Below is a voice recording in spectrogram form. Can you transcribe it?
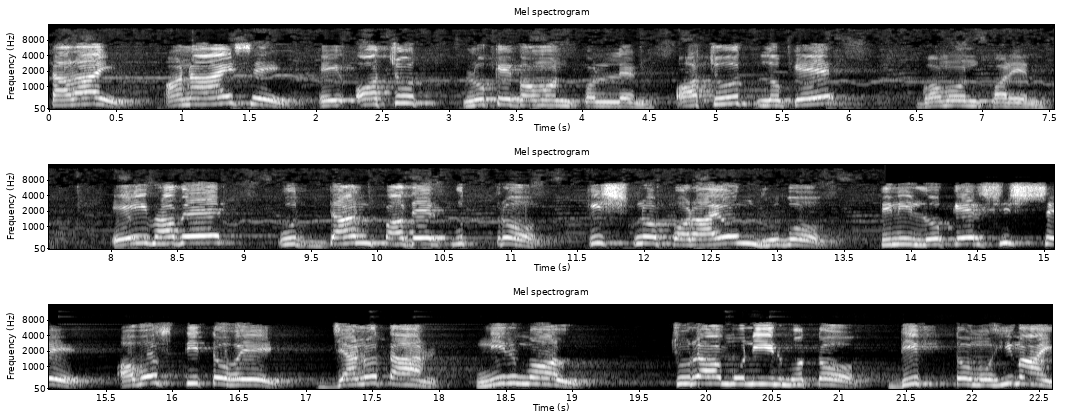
তারাই অনায়াসে এই অচুত লোকে গমন করলেন। অচুত লোকে গমন করেন। এইভাবে উদ্যানপাদের পুত্র কৃষ্ণ পরায়ণ ধ্রুব। তিনি লোকের শীর্ষে অবস্থিত হয়ে যেন তার নির্মল চূড়ামণির মতো দীপ্ত মহিমায়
